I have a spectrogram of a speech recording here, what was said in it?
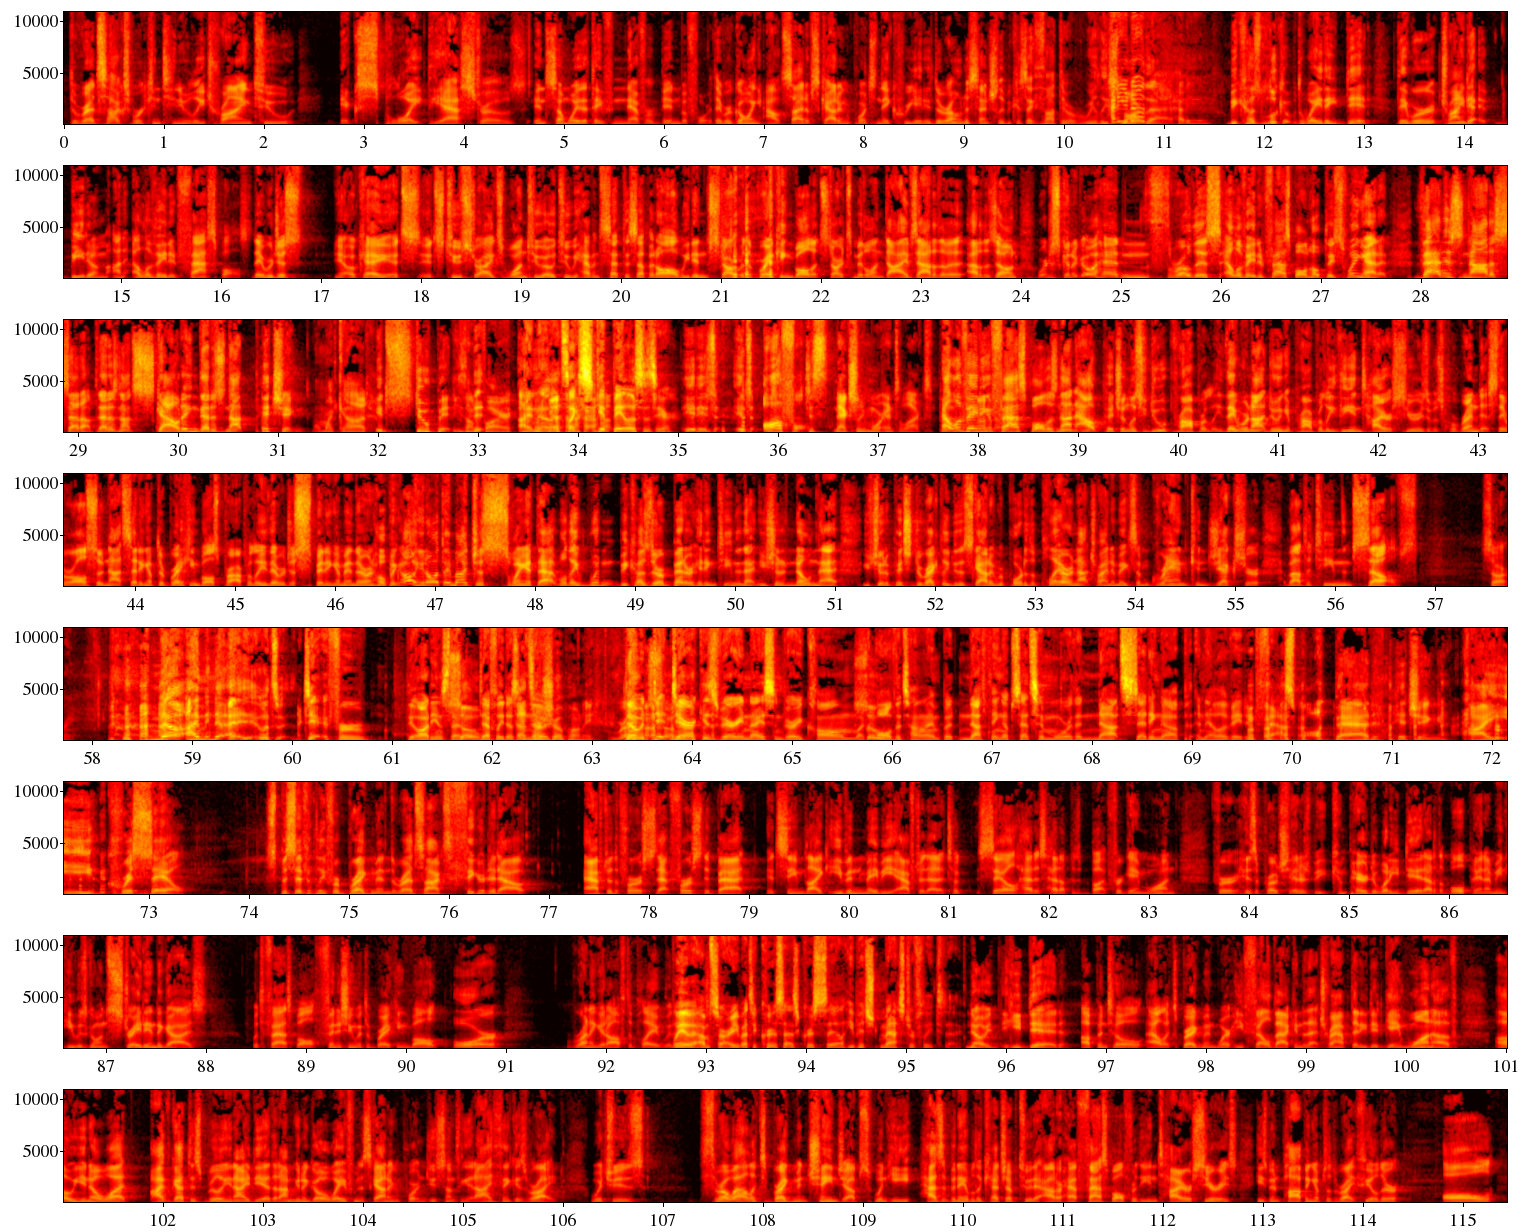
The Red Sox were continually trying to exploit the Astros in some way that they've never been before. They were going outside of scouting reports and they created their own essentially because they thought they were really how smart. do you know that? How do you? Because look at the way they did. They were trying to beat them on elevated fastballs. They were just, you know, okay, it's it's two strikes, one two oh two. We haven't set this up at all. We didn't start with a breaking ball that starts middle and dives out of the out of the zone. We're just going to go ahead and throw this elevated fastball and hope they swing at it. That is not a setup. That is not scouting. That is not pitching. Oh my God! It's stupid. He's on fire. I know it's like Skip Bayless is here. It is. It's awful. Just actually more intellect. But Elevating a fastball is not an out pitch unless you do it properly. They were not doing it properly the entire series. It was horrendous. They were also not setting up their breaking balls properly. They were just spinning them in there and hoping, oh, you know what, they might just swing at that. Well, they wouldn't because they're a better hitting team than that, and you should have known that. You should have pitched directly to the scouting report of the player and not trying to make some grand conjecture about the team themselves. Sorry. no, I mean uh, it's for the audience that So, definitely doesn't that's know. our show pony. No, D- Derek is very nice and very calm, like So- all the time. But nothing upsets him more than not setting up an elevated fastball. bad pitching, i.e., Chris Sale. Specifically for Bregman, the Red Sox figured it out after the first that first at bat. It seemed like even maybe after that, it took Sale had his head up his butt for Game One for his approach to hitters. But compared to what he did out of the bullpen, I mean, he was going straight into guys with the fastball, finishing with the breaking ball, or running it off the plate with. Wait, wait, I'm sorry. Are you about to criticize Chris Sale? He pitched masterfully today. no, he- he did up until Alex Bregman, where he fell back into that trap that he did game one of. Oh, you know what? I've got this brilliant idea that I'm going to go away from the scouting report and do something that I think is right, which is throw Alex Bregman changeups when he hasn't been able to catch up to the outer half fastball for the entire series. He's been popping up to the right fielder all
